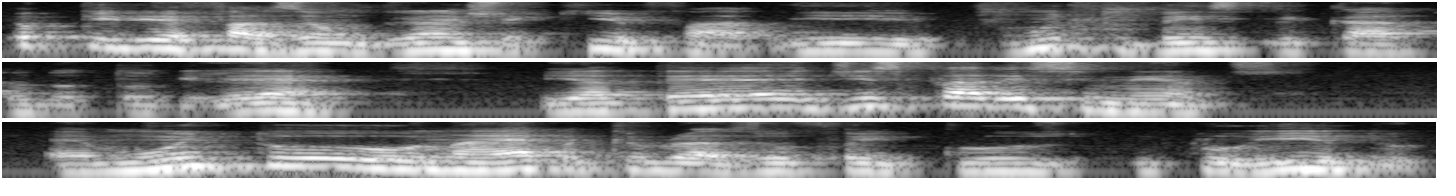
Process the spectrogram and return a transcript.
Eu queria fazer um gancho aqui, Fábio, e muito bem explicado pelo doutor Guilherme, e até de esclarecimentos. É muito na época que o Brasil foi incluso, incluído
